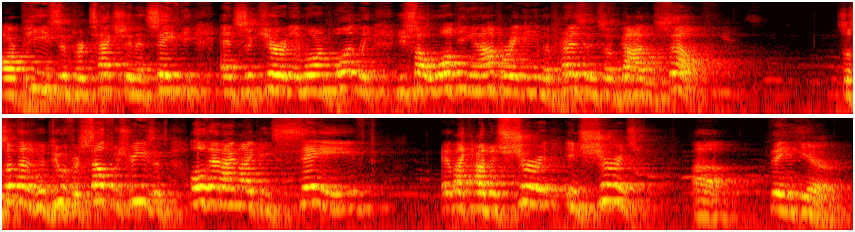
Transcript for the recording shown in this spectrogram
are peace and protection and safety and security. And more importantly, you start walking and operating in the presence of God Himself. So sometimes we do it for selfish reasons. Oh, that I might be saved. And like an insur- insurance uh, thing here,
